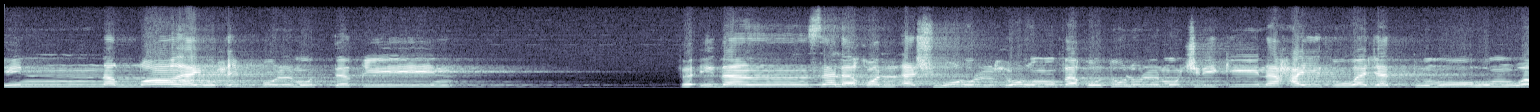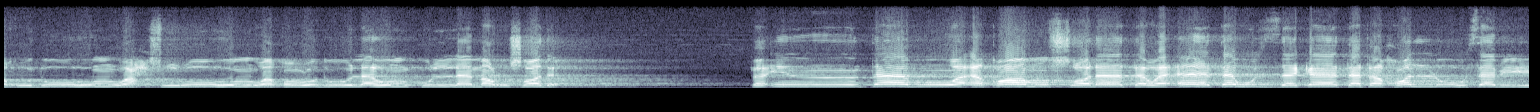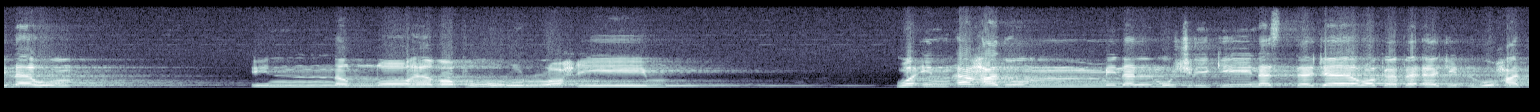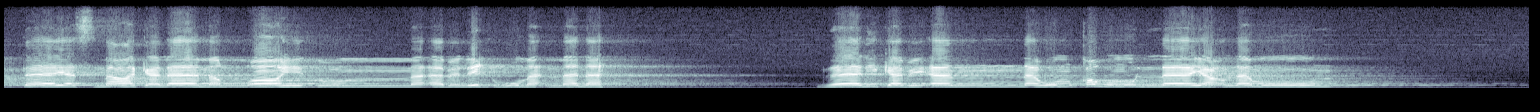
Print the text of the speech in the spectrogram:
إن الله يحب المتقين. فإذا انسلخ الأشهر الحرم فاقتلوا المشركين حيث وجدتموهم وخذوهم واحصروهم واقعدوا لهم كل مرصد. فإن تابوا وأقاموا الصلاة وآتوا الزكاة فخلوا سبيلهم ۖ. ان الله غفور رحيم وان احد من المشركين استجارك فاجره حتى يسمع كلام الله ثم ابلغه مامنه ذلك بانهم قوم لا يعلمون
